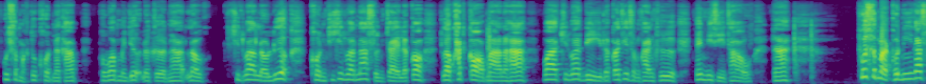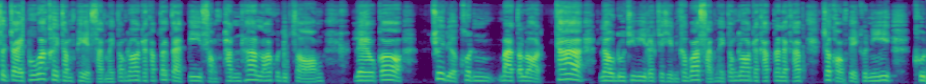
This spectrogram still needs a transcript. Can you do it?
ผู้สมัครทุกคนนะครับ เพราะว่ามันเยอะเหลือเกินฮะเรา คิดว่าเราเลือกคนที่คิดว่าน่าสนใจ แล้วก็เราคัดกรองมานะฮะว่าคิดว่าดีแล้วก็ที่สำคัญคือไม่มีสีเทานะผู้สมัครคนนี้น่าสนใจเพราะว่าเคยทำเพจสายไหมต้องรอดนะครับ ตั้งแต่ปี 2562 แล้วก็ช่วยเหลือคนมาตลอด ถ้าเราดูทีวีเราจะเห็นคำว่าสายไหมต้องรอดนะครับนั่นแหละครับ เจ้าของเพจคนนี้คุณ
